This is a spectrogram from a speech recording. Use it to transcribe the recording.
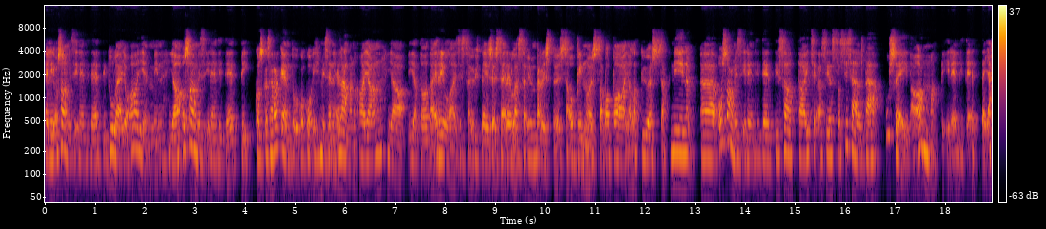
Eli osaamisidentiteetti tulee jo aiemmin ja osaamisidentiteetti, koska se rakentuu koko ihmisen elämän ajan ja, ja tuota, erilaisissa yhteisöissä, erilaisissa ympäristöissä, opinnoissa, vapaa-ajalla, työssä, niin ä, osaamisidentiteetti saattaa itse asiassa sisältää useita ammattiidentiteettejä identiteettejä.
